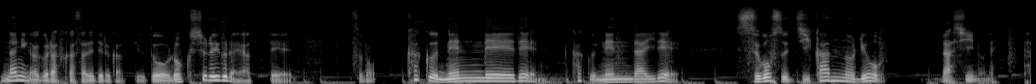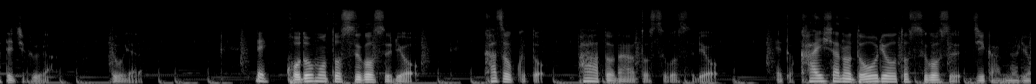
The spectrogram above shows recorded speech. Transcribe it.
何がグラフ化されてるかっていうと、6種類ぐらいあって、その各年齢で、各年代で過ごす時間の量らしいのね、縦軸が。どうやら。で、子供と過ごす量、家族とパートナーと過ごす量、えっと、会社の同僚と過ごす時間の量、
